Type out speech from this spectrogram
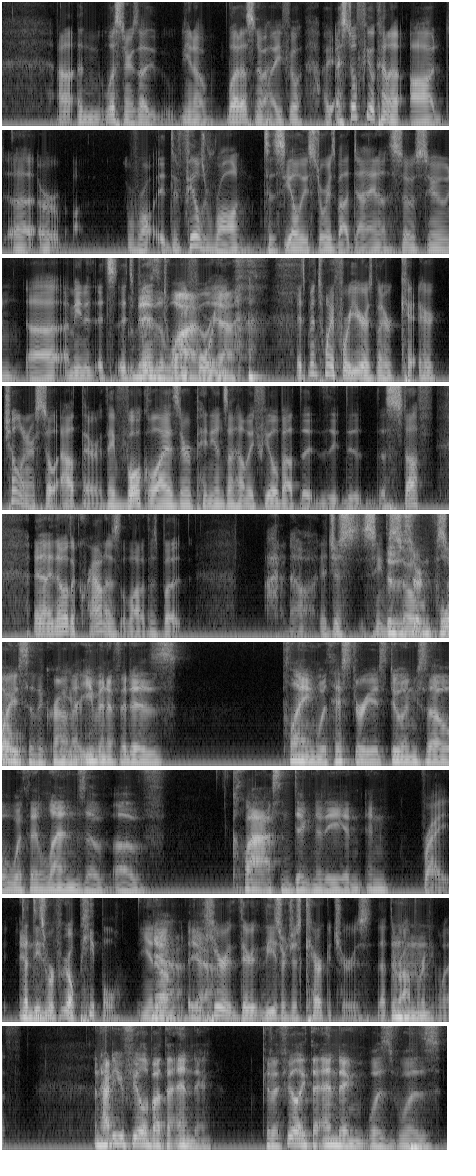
uh, and listeners, I you know let us know how you feel. I, I still feel kind of odd uh, or. Wrong. It feels wrong to see all these stories about Diana so soon. Uh, I mean, it, it's it's it been 24 while, yeah. it's been 24 years, but her ki- her children are still out there. They vocalize their opinions on how they feel about the the, the, the stuff. And I know the crown is a lot of this, but I don't know. It just seems There's so, a certain poise so to the crown weird. that even if it is playing with history, it's doing so with a lens of of class and dignity and and right that these were real people. You know, Yeah, yeah. here they're, these are just caricatures that they're Mhm. operating with. And how do you feel about the ending? Because I feel like the ending was was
